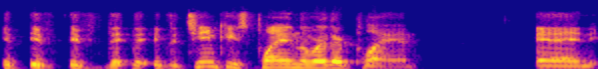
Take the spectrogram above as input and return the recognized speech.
if if if the, if the team keeps playing the way they're playing, and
